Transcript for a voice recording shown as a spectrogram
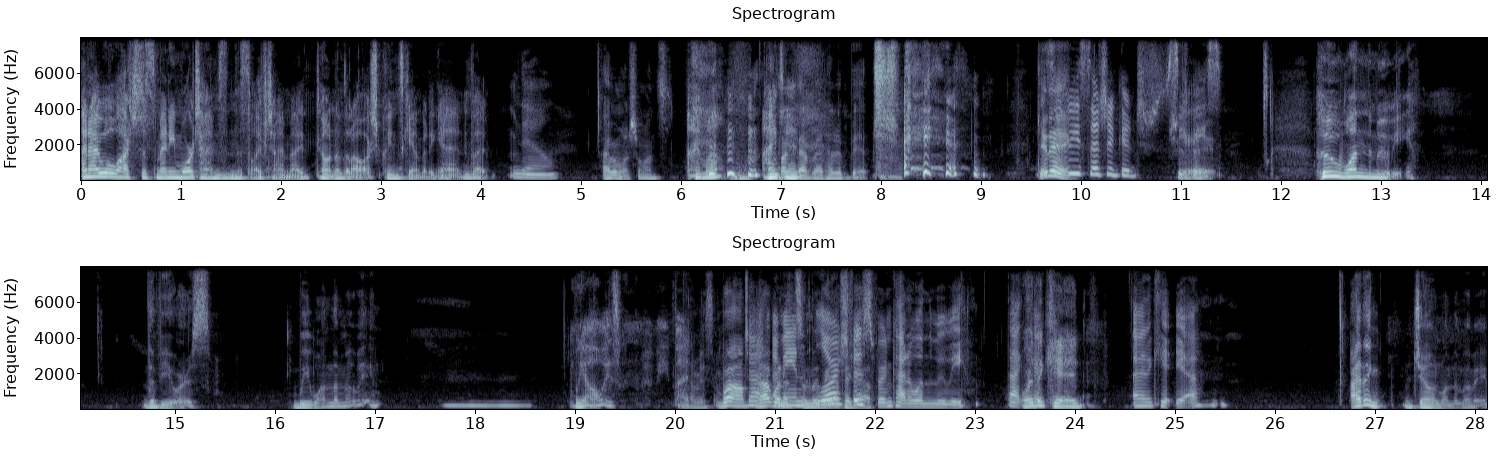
And I will watch this many more times in this lifetime. I don't know that I'll watch Queen's Gambit again, but No. I haven't watched it once. I will. I Fuck did. that redheaded bitch. This would be such a good sh- She's great. series. Who won the movie? The viewers. We won the movie. We always win the movie, but Obviously. Well, Jo- not I when it's a mean, movie I pick up. Fishburne kind of won the movie. That or the kid. I mean, the kid. Yeah, I think Joan won the movie.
